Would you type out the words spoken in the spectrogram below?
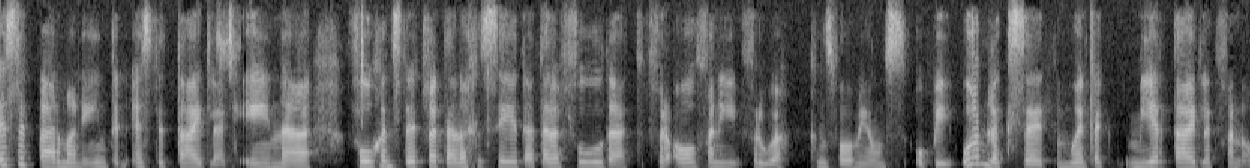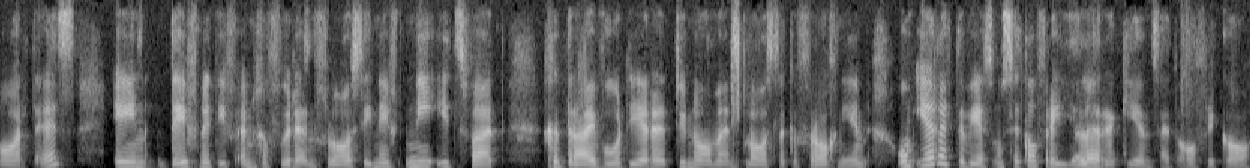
Is dit permanent en is dit tydelik? En uh volgens dit wat hulle gesê het dat hulle voel dat veral van die verhoog beleggings waarmee ons op die oomblik sit moontlik meer tydelik van aard is en definitief ingevoerde inflasie. Nie, nie iets wat gedryf word deur 'n toename in plaaslike vraag nie. En om eerlik te wees ons sit al vir 'n hele rukkie in Suid-Afrika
